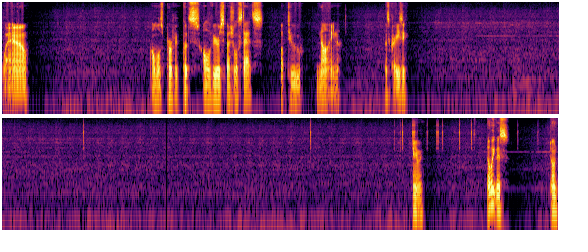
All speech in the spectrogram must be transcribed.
Wow. Almost perfect puts all of your special stats up to 9. That's crazy. Anyway. No weakness. Done.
